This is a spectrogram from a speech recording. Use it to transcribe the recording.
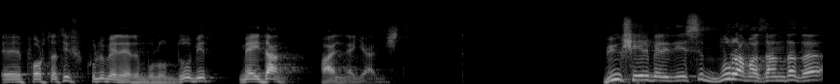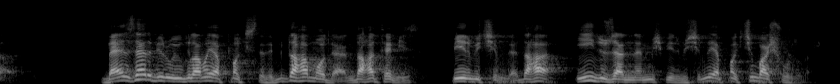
e, portatif kulübelerin bulunduğu bir meydan haline gelmişti. Büyükşehir Belediyesi bu Ramazan'da da benzer bir uygulama yapmak istedi. Bir daha modern, daha temiz bir biçimde, daha iyi düzenlenmiş bir biçimde yapmak için başvurdular.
